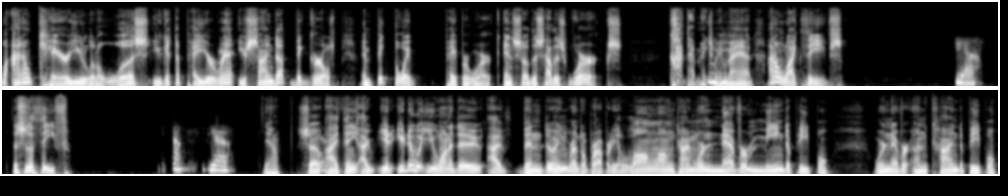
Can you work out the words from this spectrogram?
Well, I don't care, you little wuss. You get to pay your rent. You signed up big girls and big boy paperwork, and so this is how this works. God, that makes Mm-hmm. me mad. I don't like thieves. Yeah. This is a thief. Yeah. Yeah. Yeah. So I think I you, you do what you want to do. I've been doing rental property a long, long time. We're never mean to people. We're never unkind to people,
